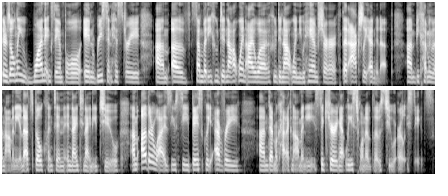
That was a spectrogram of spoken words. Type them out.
there's only one example in recent history um, of somebody who did not win Iowa, who did not win New Hampshire, that actually ended up um, becoming the nominee, and that's Bill Clinton in 1992. Um, otherwise, you see basically every um, Democratic nominee securing at least one of those two early states.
